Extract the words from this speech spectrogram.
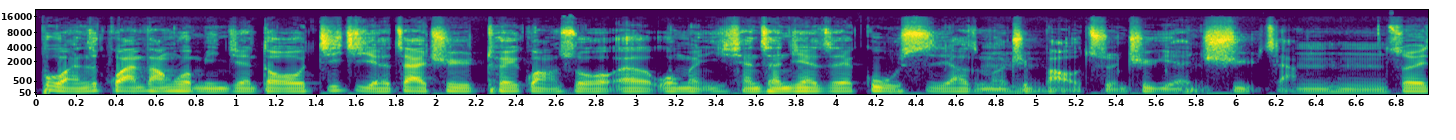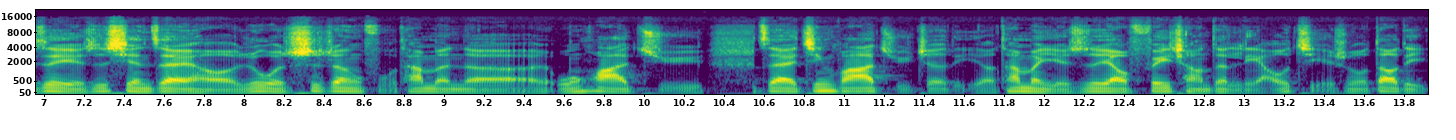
不管是官方或民间，都积极的在去推广说，呃，我们以前曾经的这些故事要怎么去保存、去延续，这样。嗯嗯，所以这也是现在在哈，如果市政府他们的文化局在经发局这里啊，他们也是要非常的了解，说到底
